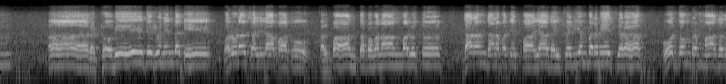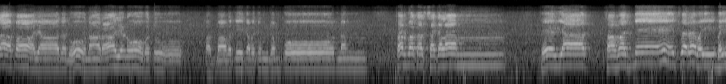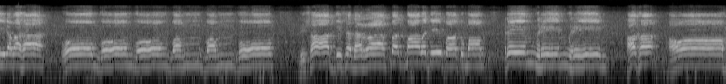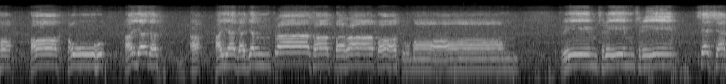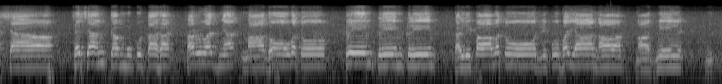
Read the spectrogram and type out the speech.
रक्षोभीतिषु निन्दति। वरुणसलिला पातु कल्पान्तपवनान् मरुत्। धनं धनपतिः पायादैश्वर्यं परमेश्वरः। ऊर्ध्वं ब्रह्मा सदा पायाद पायादधो नारायणोऽवतु पद्मावती कवचं सम्पूर्णं सर्वतः सकलां सेव्यात् सवज्ञेश्वर वै भैरवः। ओम ॐ ॐ वम वम वो वों विषाद्विषधरात् पद्मावती पातु माँ। ह्रीं ह्रीं ह्रीं। हः आह हा हौः। हयगस् हयगजन्त्रासात्परा पातु माम्। श्रीं श्रीं श्रीं श शशाङ्कमुकुटः सर्वज्ञनाथोऽवतो क्लीं क्लीं क्लीं, कलिपावतो रिपुभयानाग्ने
